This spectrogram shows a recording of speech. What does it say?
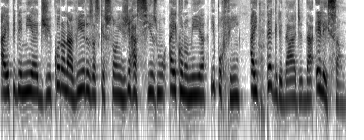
a epidemia de coronavírus, as questões de racismo, a economia e, por fim, a integridade da eleição.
